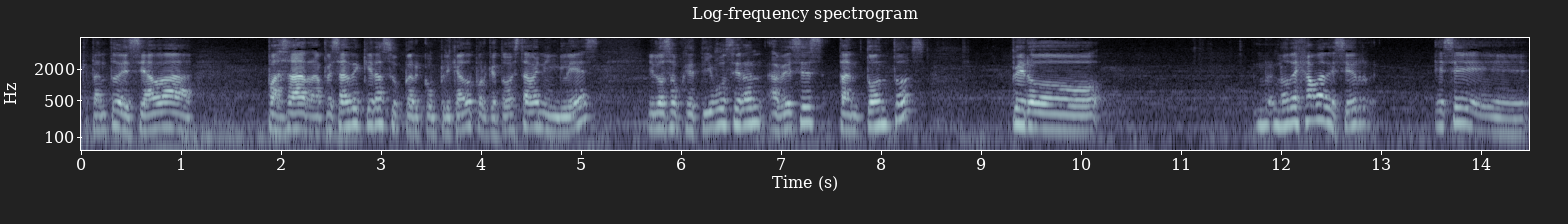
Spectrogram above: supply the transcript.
que tanto deseaba pasar, a pesar de que era súper complicado porque todo estaba en inglés y los objetivos eran a veces tan tontos, pero no, no dejaba de ser ese,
